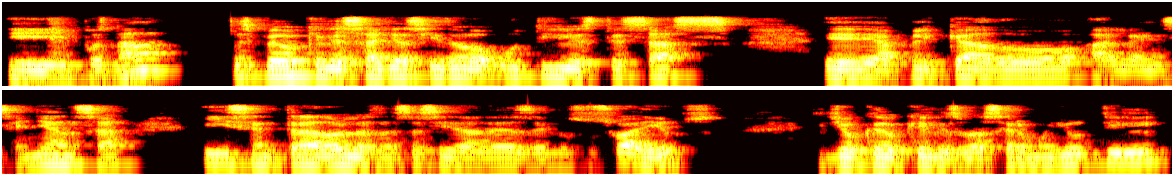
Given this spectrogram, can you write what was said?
Y pues nada, espero que les haya sido útil este SAS eh, aplicado a la enseñanza y centrado en las necesidades de los usuarios. Yo creo que les va a ser muy útil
